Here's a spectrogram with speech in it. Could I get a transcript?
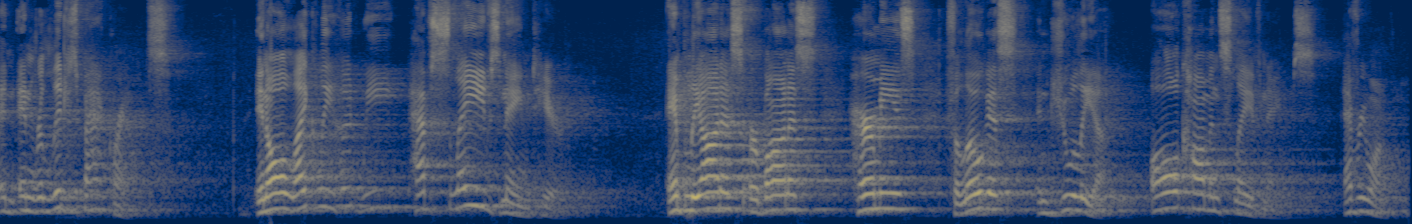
and, and religious backgrounds. In all likelihood, we have slaves named here Ampliatus, Urbanus, Hermes, Philologus, and Julia, all common slave names, every one of them.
